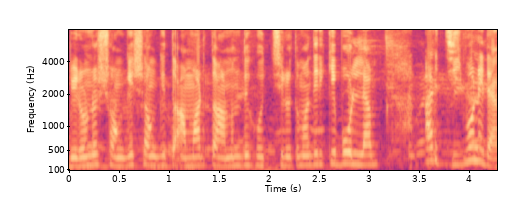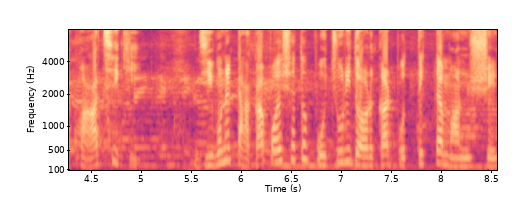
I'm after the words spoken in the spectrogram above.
বেরোনোর সঙ্গে সঙ্গে তো আমার তো আনন্দ হচ্ছিল, তোমাদেরকে বললাম। আর জীবনে দেখো, আছে কি? জীবনে টাকা পয়সা তো প্রচুরই দরকার প্রত্যেকটা মানুষের।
